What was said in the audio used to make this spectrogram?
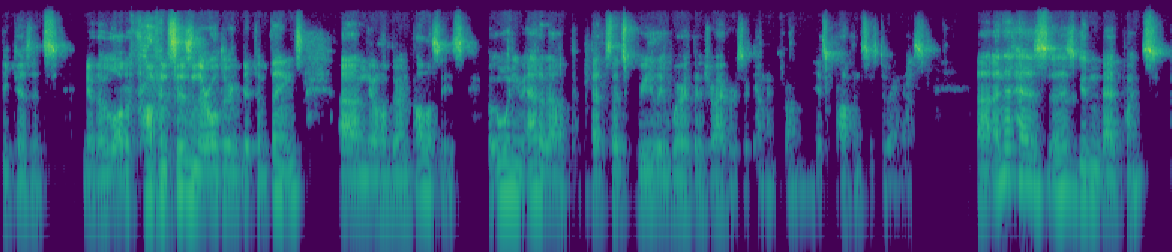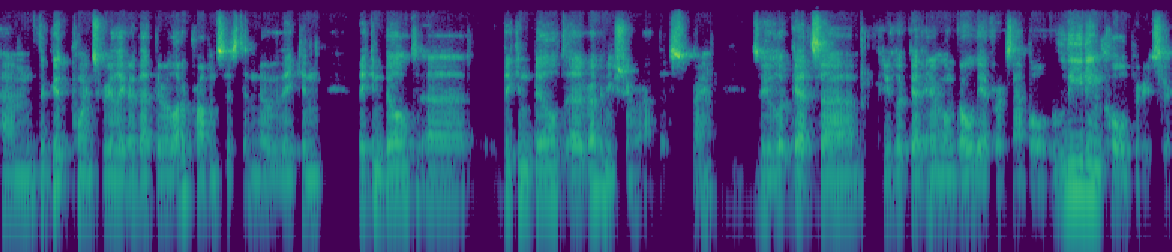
because it's, you know, there are a lot of provinces and they're all doing different things. Um, they'll have their own policies. But when you add it up, that's, that's really where the drivers are coming from, is provinces doing this. Uh, and that has, has good and bad points. Um, the good points really are that there are a lot of provinces that know they can they can build uh, they can build a revenue stream around this, right? So you look at uh, you look at Inner Mongolia, for example, leading coal producer.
